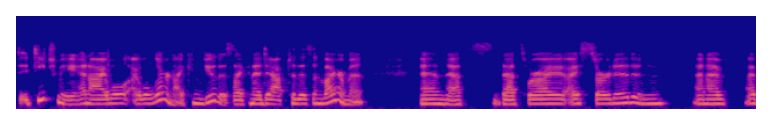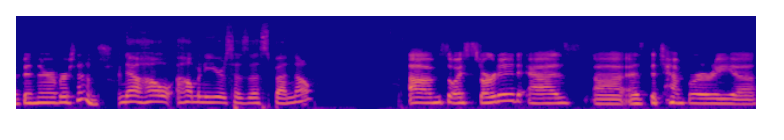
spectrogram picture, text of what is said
t- teach me and I will I will learn. I can do this. I can adapt to this environment. And that's that's where I, I started and and I've I've been there ever since. Now how how many years has this been now? Um, so I started as uh, as the temporary uh,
